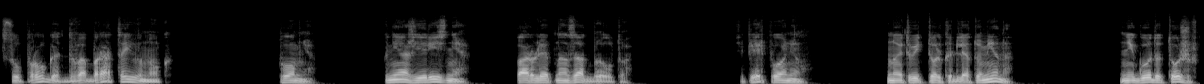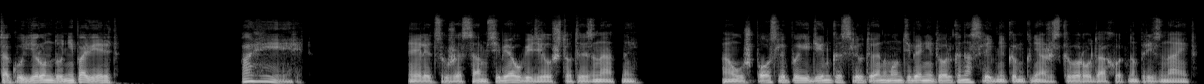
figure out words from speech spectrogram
супруга, два брата и внук. Помню. Княжья резня. Пару лет назад было то. Теперь понял. Но это ведь только для Тумена. Негода тоже в такую ерунду не поверит. Поверит. Элиц уже сам себя убедил, что ты знатный. А уж после поединка с Лютеном он тебя не только наследником княжеского рода охотно признает,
